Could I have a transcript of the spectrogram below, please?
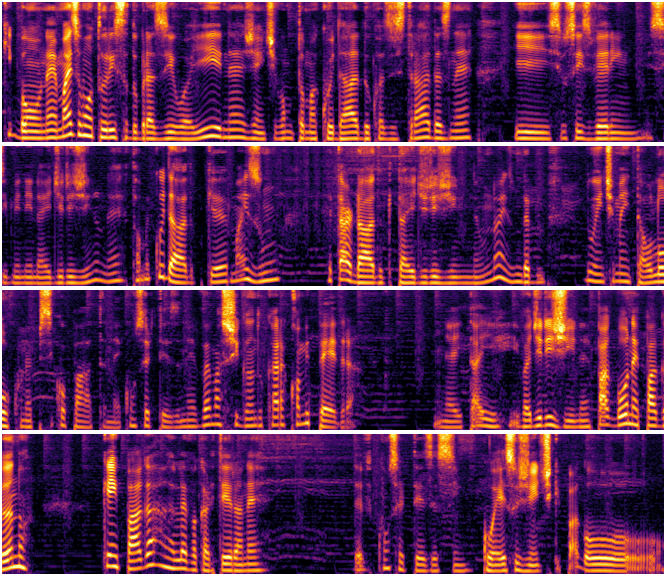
Que bom, né? Mais um motorista do Brasil aí, né, gente? Vamos tomar cuidado com as estradas, né? E se vocês verem esse menino aí dirigindo, né? Tome cuidado, porque é mais um retardado que tá aí dirigindo, né? Mais um doente mental, louco, né? Psicopata, né? Com certeza, né? Vai mastigando, o cara come pedra. Né? E tá aí, e vai dirigir, né? Pagou, né? Pagando. Quem paga, leva a carteira, né? Deve com certeza sim. Conheço gente que pagou.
